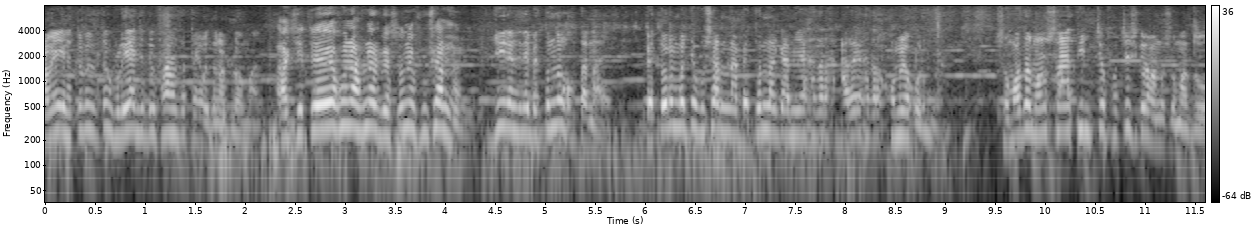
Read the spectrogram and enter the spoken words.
আমি হেতু যদি যদি পাঁচ হাজার টাকা বেতন আসলো আমার আর সেটা এখন আপনার বেসনে ফুসান না জি না বেতনের কথা নাই বেতন বলতে হুসার না বেতন লাগে আমি এক হাজার আড়াই হাজার কমে করব সমাজের মানুষ সাড়ে তিনশো পঁচিশ করে মানুষ সমাজও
